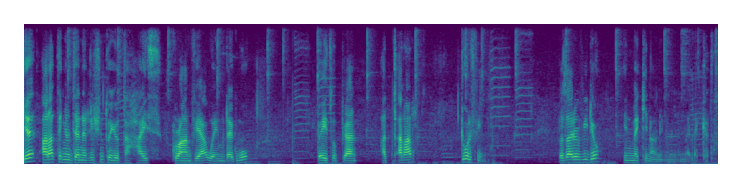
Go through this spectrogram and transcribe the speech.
የአራተኛው generation Toyota Hiace Granvia ወይም ደግሞ በኢትዮጵያ አጠራር ዶልፊን በዛሬው ቪዲዮ ይህን መኪና ነው የምንመለከተው።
